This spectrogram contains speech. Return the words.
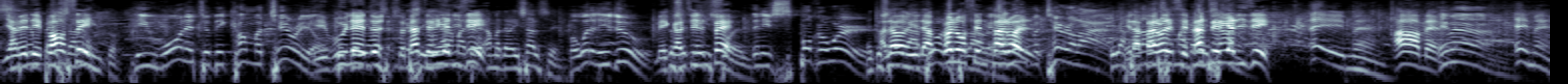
il y avait des pensées. pensamientos He wanted to become material. Il voulait de- se matérialiser. mate- a materializarse. But what did he do? Mais quand ¿qué il fait, él? Then he spoke a word. Entonces, alors il a prononcé une parole. Et la parole se s'est matérialisée. Amen. Amen. Amen. Amen.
